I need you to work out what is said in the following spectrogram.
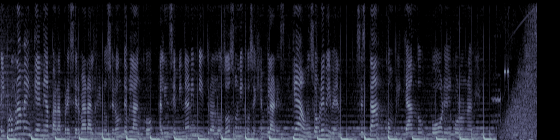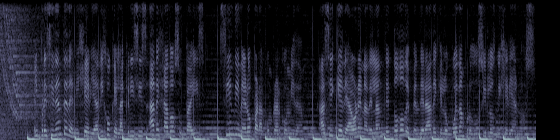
El programa en Kenia para preservar al rinoceronte blanco, al inseminar in vitro a los dos únicos ejemplares que aún sobreviven, se está complicando por el coronavirus. El presidente de Nigeria dijo que la crisis ha dejado a su país sin dinero para comprar comida, así que de ahora en adelante todo dependerá de que lo puedan producir los nigerianos.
